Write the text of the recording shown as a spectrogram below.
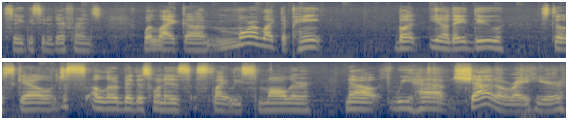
So you can see the difference. With like uh, more of like the paint, but you know they do still scale just a little bit. This one is slightly smaller. Now we have Shadow right here.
